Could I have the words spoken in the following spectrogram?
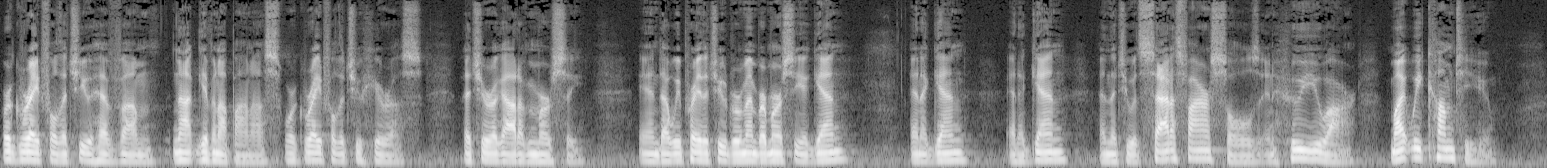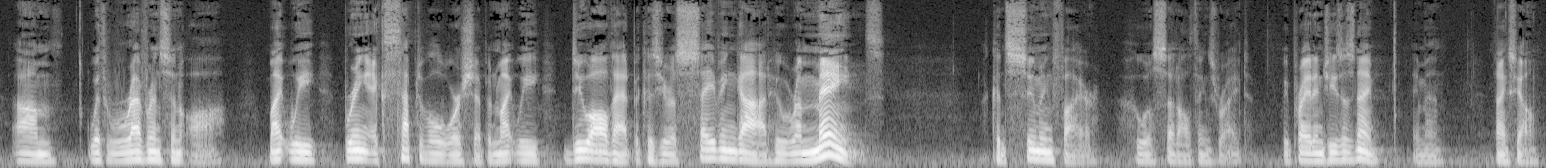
We're grateful that you have um, not given up on us. We're grateful that you hear us, that you're a God of mercy. And uh, we pray that you would remember mercy again and again and again, and that you would satisfy our souls in who you are. Might we come to you um, with reverence and awe. Might we bring acceptable worship, and might we do all that because you're a saving God who remains a consuming fire who will set all things right. We pray it in Jesus' name. Amen. Thanks, y'all.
